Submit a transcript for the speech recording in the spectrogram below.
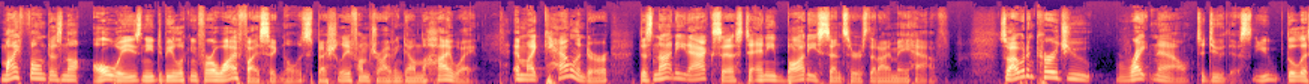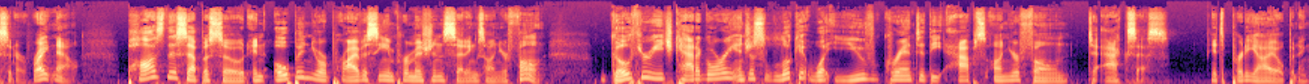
my phone does not always need to be looking for a Wi Fi signal, especially if I'm driving down the highway. And my calendar does not need access to any body sensors that I may have. So I would encourage you right now to do this, you, the listener, right now. Pause this episode and open your privacy and permission settings on your phone go through each category and just look at what you've granted the apps on your phone to access. It's pretty eye opening.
